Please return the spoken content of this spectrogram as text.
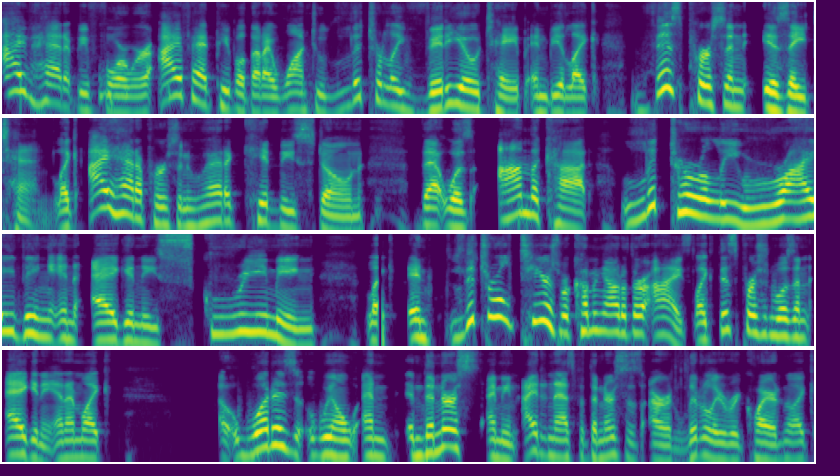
I've had it before where I've had people that I want to literally videotape and be like, this person is a 10. Like I had a person who had a kidney stone that was on the cot, literally writhing in agony, screaming, like and literal tears were coming out of their eyes. Like this person was in agony. And I'm like, uh, what is you know and and the nurse i mean i didn't ask but the nurses are literally required they're like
